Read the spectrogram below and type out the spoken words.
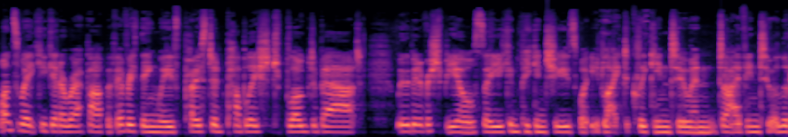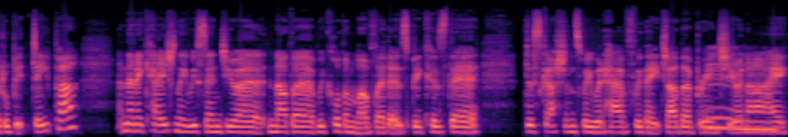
Once a week, you get a wrap up of everything we've posted, published, blogged about with a bit of a spiel so you can pick and choose what you'd like to click into and dive into a little bit deeper. And then occasionally we send you another, we call them love letters because they're discussions we would have with each other, Bridge, mm. you and mm. I,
